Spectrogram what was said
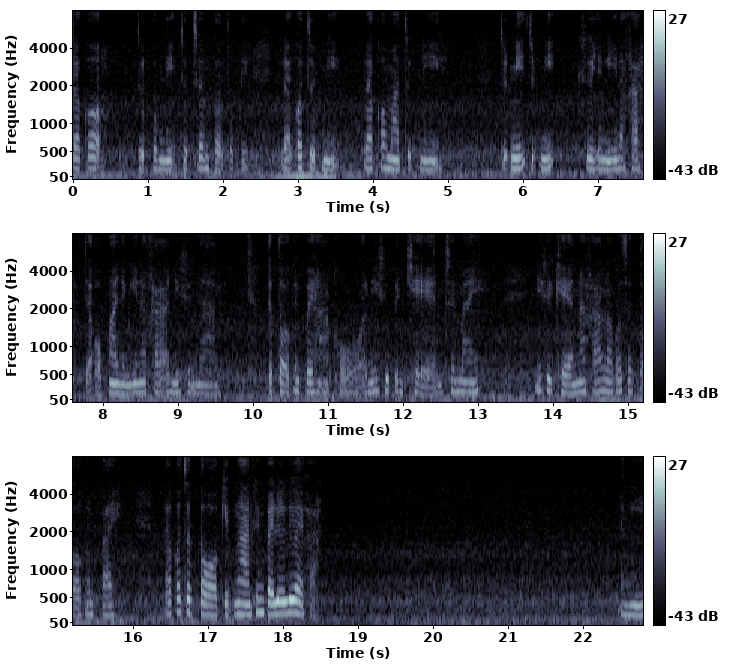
แล้วก็จุดตรงนี้ จุดเชื่อมต่อตรงนี้ แล้วก็จุดนี้แล้วก็มาจุดนี้ จุดนี้จุดนี้คืออย่างนี้นะคะ จะออกมาอย่างนี้นะคะ อันนี้คืองาน จะต่อขึ้นไปหาคอ อันนี้คือเป็นแขนใช่ไหมนี่คือแขนนะคะ เราก็จะต่อขึ้นไป แล้วก็จะต่อเก็บงานขึ้นไปเรื่อย ๆ ค่ะ อย่างนี้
